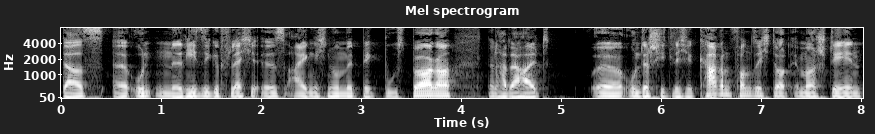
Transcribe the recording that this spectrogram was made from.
dass äh, unten eine riesige Fläche ist, eigentlich nur mit Big Boost Burger. Dann hat er halt äh, unterschiedliche Karren von sich dort immer stehen.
